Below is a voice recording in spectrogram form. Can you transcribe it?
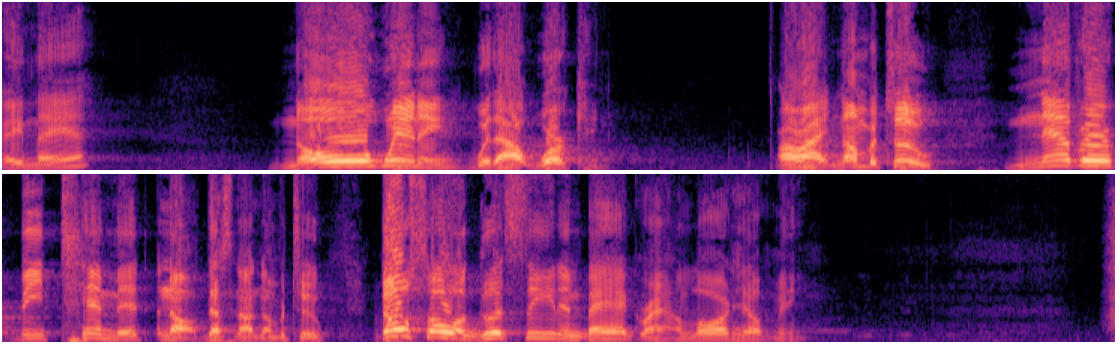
Amen? No winning without working. All right, number two, never be timid. No, that's not number two. Don't sow a good seed in bad ground. Lord help me.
